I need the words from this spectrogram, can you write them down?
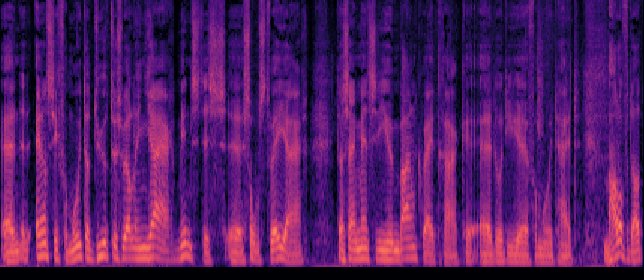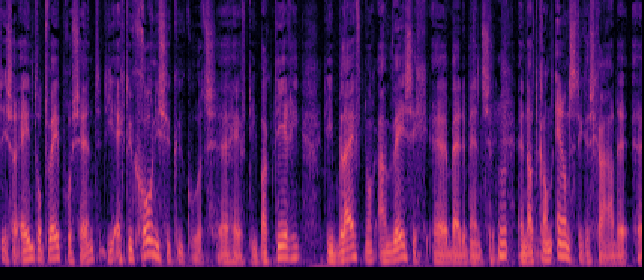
En ernstig vermoeid, dat duurt dus wel een jaar minstens, eh, soms twee jaar. Er zijn mensen die hun baan kwijtraken eh, door die eh, vermoeidheid. Behalve dat is er 1 tot 2 procent die echt een chronische Q-koorts eh, heeft. Die bacterie die blijft nog aanwezig eh, bij de mensen. En dat kan ernstige schade, eh,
